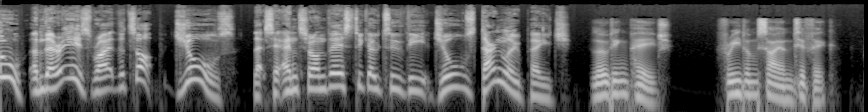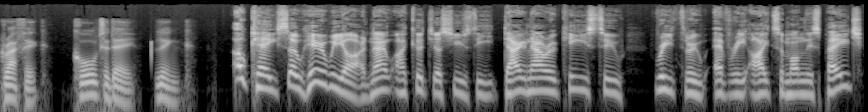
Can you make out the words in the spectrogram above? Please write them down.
Ooh, and there it is right at the top Jaws. Let's hit enter on this to go to the Jaws download page. loading page. Freedom Scientific, graphic, call today, link. Okay, so here we are. Now I could just use the down arrow keys to read through every item on this page,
